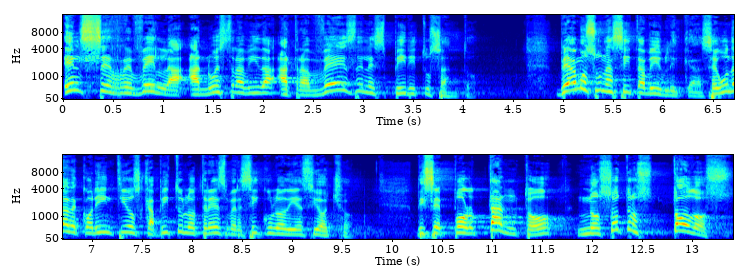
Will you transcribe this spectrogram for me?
Él se revela a nuestra vida a través del Espíritu Santo. Veamos una cita bíblica, segunda de Corintios capítulo 3 versículo 18. Dice, "Por tanto, nosotros todos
